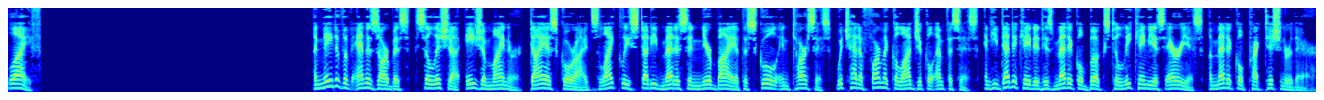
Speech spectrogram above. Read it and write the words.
Life A native of Anazarbus, Cilicia, Asia Minor, Dioscorides likely studied medicine nearby at the school in Tarsus, which had a pharmacological emphasis, and he dedicated his medical books to Laecanius Arius, a medical practitioner there.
